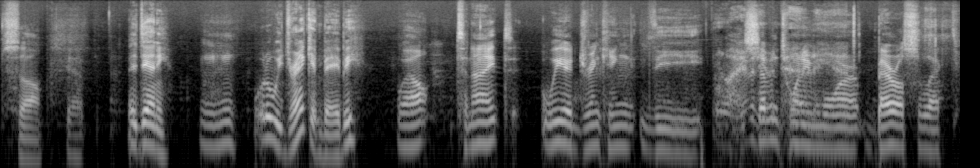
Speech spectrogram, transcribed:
So, Yep. hey Danny, hmm what are we drinking, baby? Well, tonight we are drinking the Oh, I haven't even 720 more Barrel Select,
